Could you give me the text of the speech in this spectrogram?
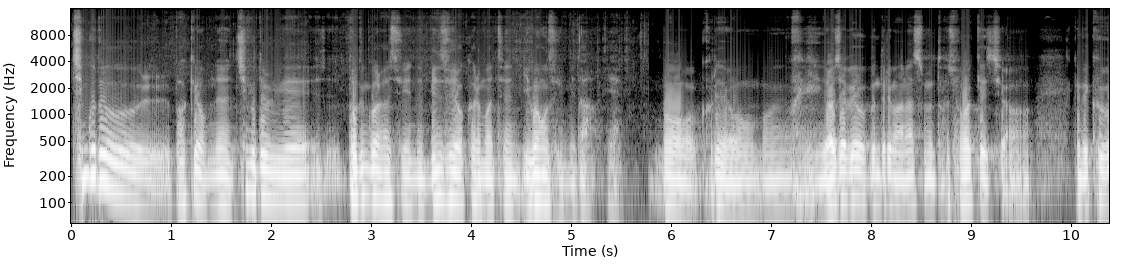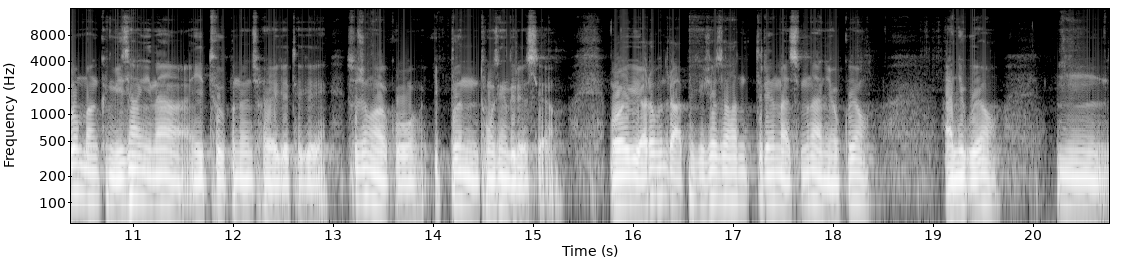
친구들밖에 없는 친구들 위해 모든 걸 할 수 있는 민수 역할을 맡은 이광수입니다. 예. 뭐 그래요. 뭐 여자 배우분들이 많았으면 더 좋았겠죠. 근데 그것만큼 이상이나 이 두 분은 저에게 되게 소중하고 이쁜 동생들이었어요. 뭐 여기 여러분들 앞에 계셔서 한- 드리는 말씀은 아니었고요. 아니고요. 음,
